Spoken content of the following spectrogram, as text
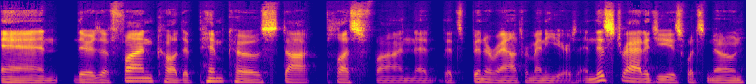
And there's a fund called the PIMCO Stock Plus Fund that, that's been around for many years. And this strategy is what's known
